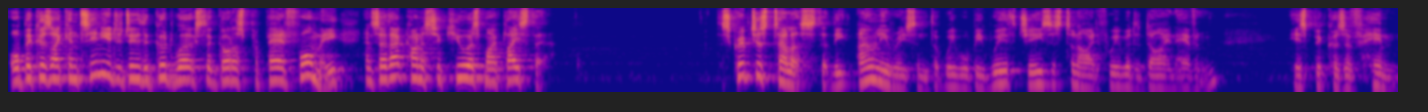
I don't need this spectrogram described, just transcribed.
Or because I continue to do the good works that God has prepared for me, and so that kind of secures my place there. The scriptures tell us that the only reason that we will be with Jesus tonight, if we were to die in heaven, is because of Him.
